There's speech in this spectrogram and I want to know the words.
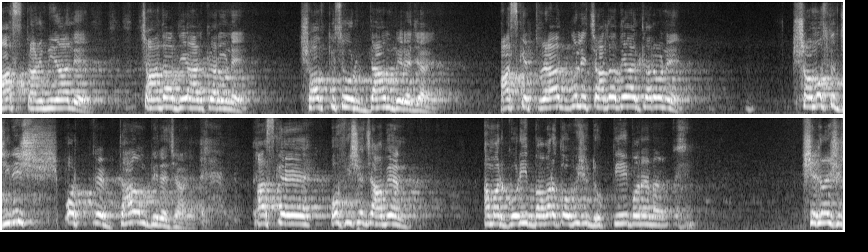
বাস টার্মিনালে চাঁদা দেওয়ার কারণে সব কিছুর দাম বেড়ে যায়। আজকে ট্রাকগুলি চাঁদা দেওয়ার কারণে সমস্ত জিনিসপত্রের দাম বেড়ে যায়। আজকে অফিসে যাবেন, আমার গরিব বাবারা তো অফিসে ঢুকতেই পারে না। সেখানে সে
